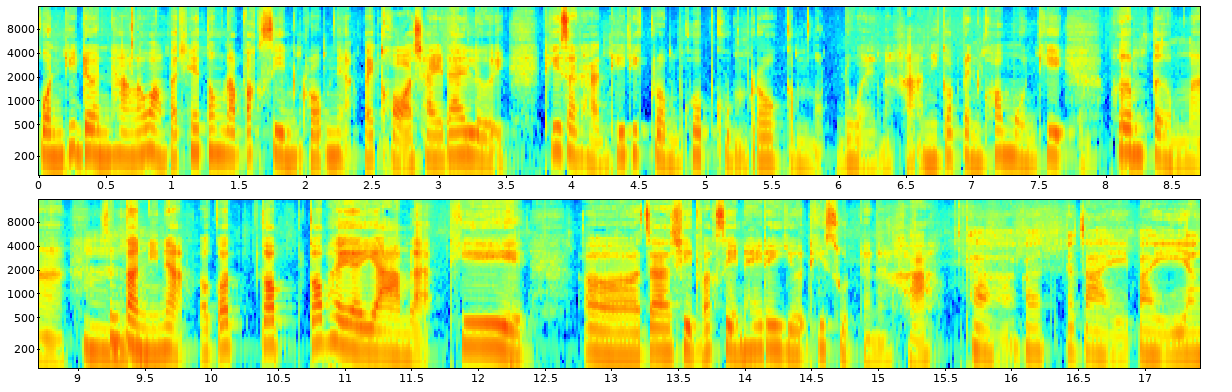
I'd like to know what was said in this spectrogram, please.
คนที่เดินทางระหว่างประเทศต้องรับวัคซีนครบเนี่ยไปขอใช้ได้เลย ที่สถานที่ที่กรมควบคุมโรคกำหนดด้วยนะคะ อันนี้ก็เป็นข้อมูลที่เพิ่มเติมมา ซึ่งตอนนี้เนี่ยเราก็ก็ก็พยายามแหละที่ จะฉีดวัคซีนให้ได้เยอะที่สุดนะคะ ค่ะก็กระจายไปยัง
